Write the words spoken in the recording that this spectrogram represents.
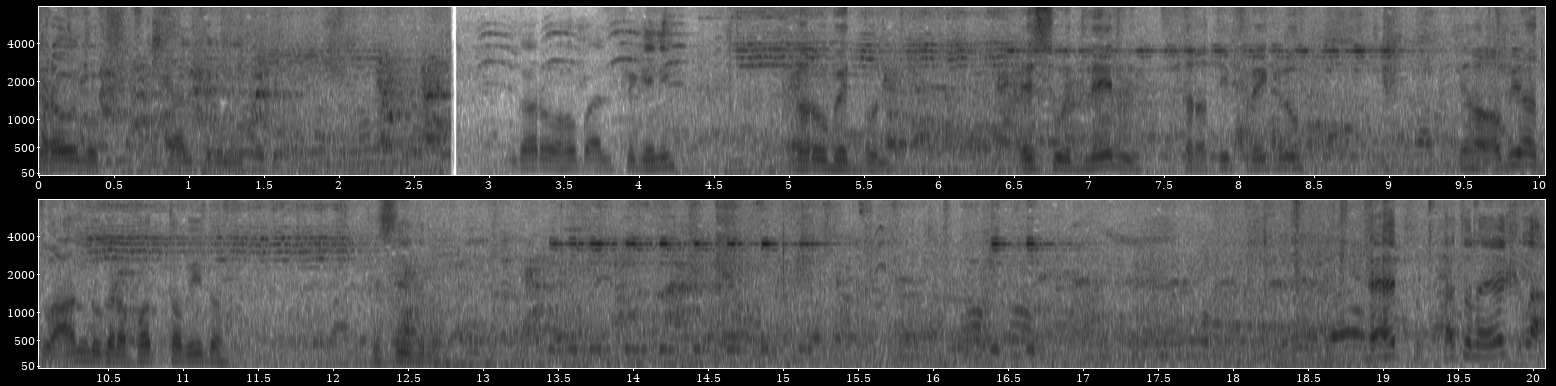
جراوي بوكسر ب 1000 جنيه كده جرو اهو ب 1000 جنيه. جرو بيتبول. أسود ليل. طراطيف رجله. فيها أبيض وعنده جرافطه بيضه في صدره. هاتوا هاتوا لا يخلع.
